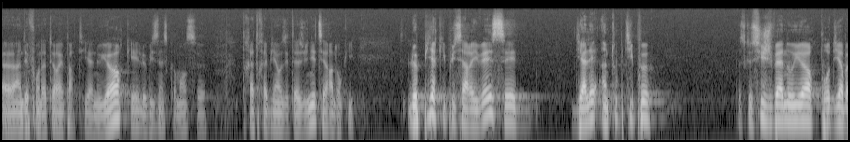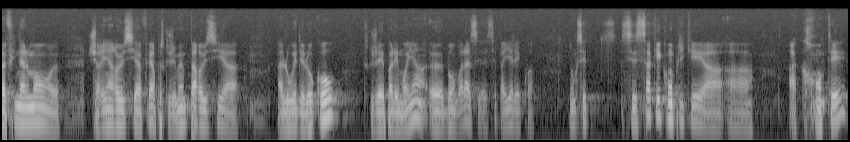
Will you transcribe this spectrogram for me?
euh, un des fondateurs est parti à New York et le business commence euh, très très bien aux États-Unis, etc. Donc le pire qui puisse arriver, c'est d'y aller un tout petit peu. Parce que si je vais à New York pour dire bah, finalement, euh, j'ai rien réussi à faire parce que j'ai même pas réussi à louer des locaux, parce que j'avais pas les moyens, euh, bon voilà, c'est pas y aller quoi. Donc c'est ça qui est compliqué à, à, cranter,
